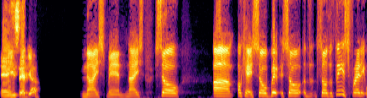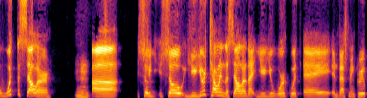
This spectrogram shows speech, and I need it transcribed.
And he said, yeah. Nice, man. Nice. So, um, okay. So, but so, so the thing is, Freddie, with the seller, hmm uh, so, so you, you're telling the seller that you, you work with a investment group.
